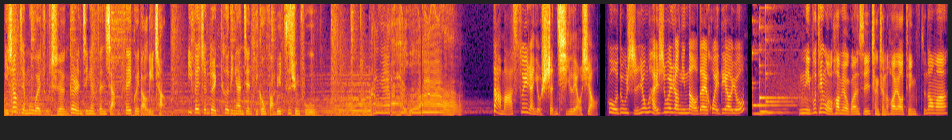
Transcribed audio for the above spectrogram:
以上节目为主持人个人经验分享，非轨道立场，亦非针对特定案件提供法律咨询服务。大麻虽然有神奇疗效，过度使用还是会让你脑袋坏掉哟。你不听我的话没有关系，程程的话要听，知道吗？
